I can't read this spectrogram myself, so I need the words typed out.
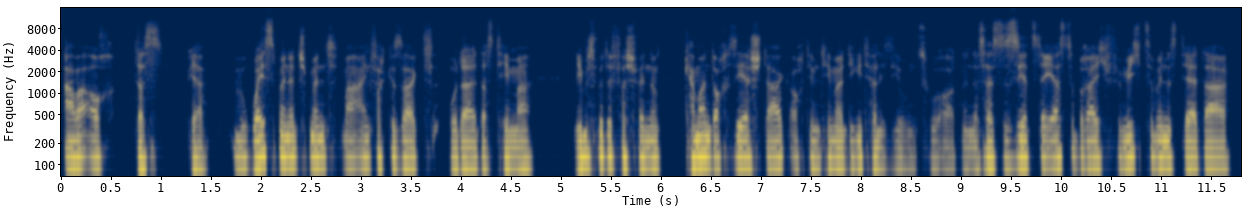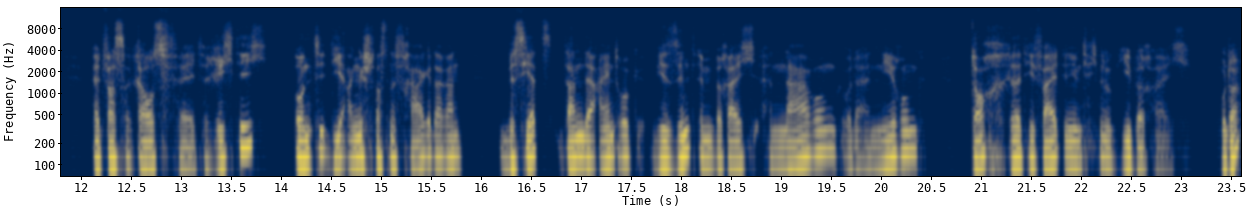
aber auch das ja, Waste Management mal einfach gesagt oder das Thema Lebensmittelverschwendung kann man doch sehr stark auch dem Thema Digitalisierung zuordnen. Das heißt, es ist jetzt der erste Bereich für mich zumindest, der da etwas rausfällt. Richtig? Und die angeschlossene Frage daran, bis jetzt dann der Eindruck, wir sind im Bereich Nahrung oder Ernährung doch relativ weit in dem Technologiebereich, oder?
